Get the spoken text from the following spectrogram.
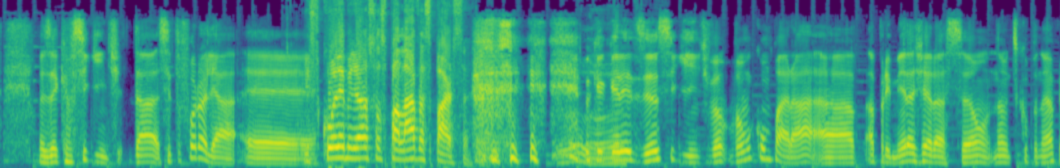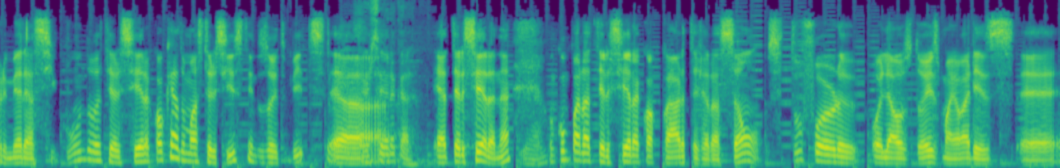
mas é que é o seguinte: da- se tu for olhar. é, Escolha melhor as suas palavras, parça. O que eu queria dizer é o seguinte, va- vamos comparar a, a primeira geração, não, desculpa, não é a primeira, é a segunda ou a terceira, qual que é a do Master System dos 8 bits? É a Terceira, cara. é a terceira, né? É. Vamos comparar a terceira com a quarta geração, se tu for olhar os dois maiores é,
